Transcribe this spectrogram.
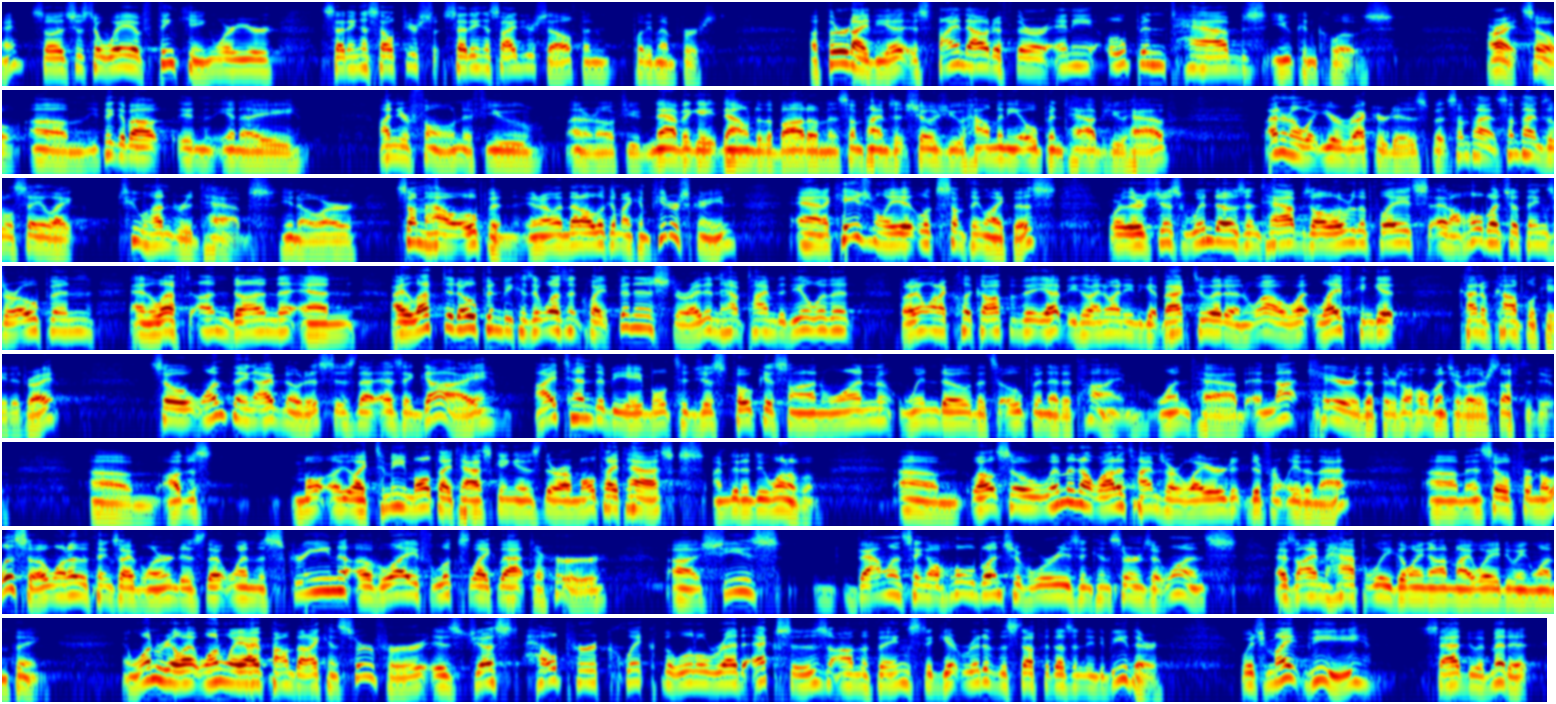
Okay? So it's just a way of thinking where you're setting, yourself, you're setting aside yourself and putting them first. A third idea is find out if there are any open tabs you can close. All right, so um, you think about in, in a on your phone if you I don't know if you navigate down to the bottom and sometimes it shows you how many open tabs you have. I don't know what your record is, but sometimes sometimes it'll say like 200 tabs, you know, are somehow open, you know, and then I'll look at my computer screen and occasionally it looks something like this, where there's just windows and tabs all over the place, and a whole bunch of things are open and left undone. And I left it open because it wasn't quite finished, or I didn't have time to deal with it, but I don't want to click off of it yet because I know I need to get back to it. And wow, life can get kind of complicated, right? So, one thing I've noticed is that as a guy, I tend to be able to just focus on one window that's open at a time, one tab, and not care that there's a whole bunch of other stuff to do. Um, I'll just, like to me, multitasking is there are multitasks, I'm going to do one of them. Um, well, so women a lot of times are wired differently than that. Um, and so for Melissa, one of the things I've learned is that when the screen of life looks like that to her, uh, she's balancing a whole bunch of worries and concerns at once as I'm happily going on my way doing one thing. And one, real, one way I've found that I can serve her is just help her click the little red X's on the things to get rid of the stuff that doesn't need to be there, which might be, sad to admit it,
